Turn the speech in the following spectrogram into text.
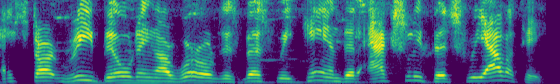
and start rebuilding our world as best we can that actually fits reality.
